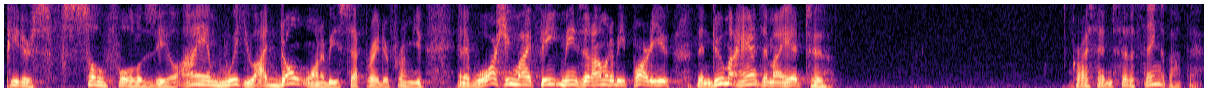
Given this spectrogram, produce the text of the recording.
Peter's so full of zeal. I am with you. I don't want to be separated from you. And if washing my feet means that I'm going to be part of you, then do my hands and my head too. Christ hadn't said a thing about that.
